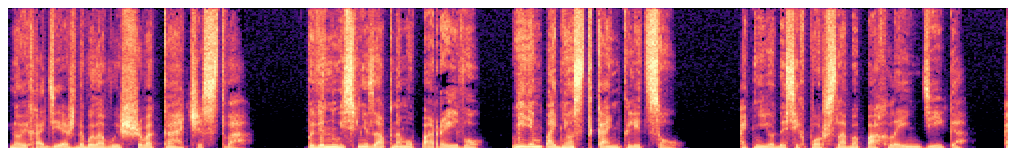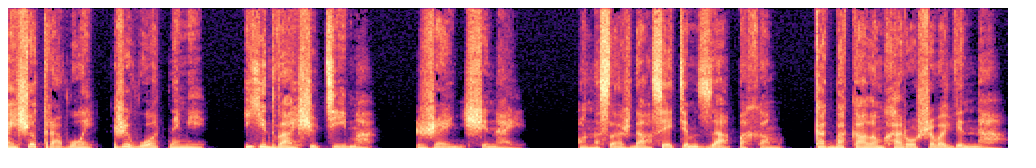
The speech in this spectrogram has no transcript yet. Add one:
но их одежда была высшего качества. Повинуясь внезапному порыву, Вильям поднес ткань к лицу. От нее до сих пор слабо пахло индиго, а еще травой, животными и едва ощутимо женщиной. Он наслаждался этим запахом, как бокалом хорошего вина.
